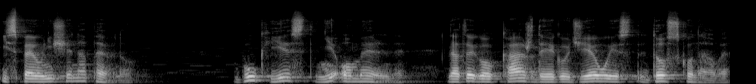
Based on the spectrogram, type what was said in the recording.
i spełni się na pewno. Bóg jest nieomylny, dlatego każde Jego dzieło jest doskonałe.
